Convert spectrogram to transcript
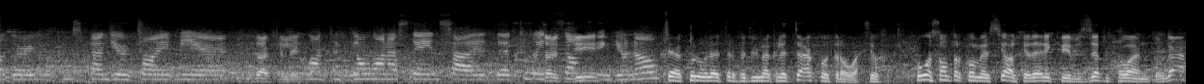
other, you can spend your time here. ذاك You اللي want don't want to stay inside to eat something, you know. تاكل ولا ترفد الماكلة تاعك وتروح. شوف هو centre commercial كذلك فيه بزاف الحوانت وكاع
